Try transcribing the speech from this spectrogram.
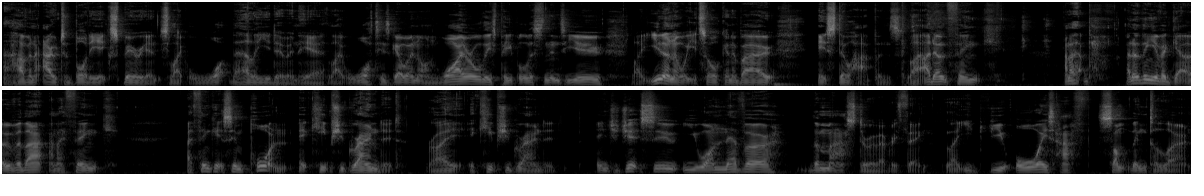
and have an out of body experience. Like, what the hell are you doing here? Like, what is going on? Why are all these people listening to you? Like, you don't know what you're talking about. It still happens. Like, I don't think, and I, I don't think you ever get over that. And I think I think it's important. It keeps you grounded, right? It keeps you grounded. In jiu-jitsu, you are never the master of everything. Like you, you always have something to learn,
